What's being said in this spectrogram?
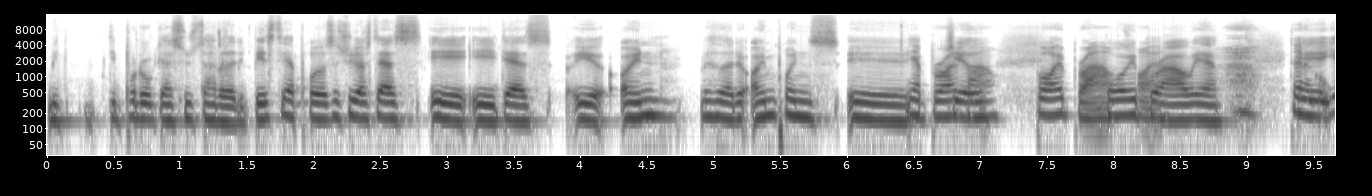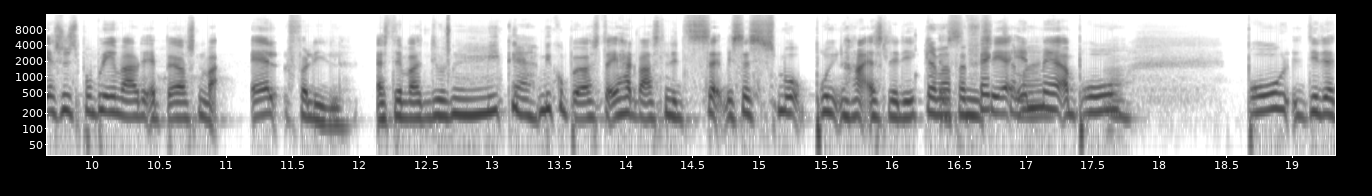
mit, det produkt, jeg synes, der har været det bedste, jeg har prøvet. Så synes jeg også, deres, øh, øh deres øh, øjne, hvad hedder det, øjenbryns øh, Ja, boy gel. brow. Boy brow, Boy brow, ja. Den. Øh, jeg synes, problemet var, at børsten var alt for lille. Altså, det var, det var sådan en mik- Ja. ja. mikrobørste. Jeg har det bare sådan lidt, så, så små bryn har jeg slet ikke. Den var altså, perfekt Så jeg endte med at bruge, ja. bruge det der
